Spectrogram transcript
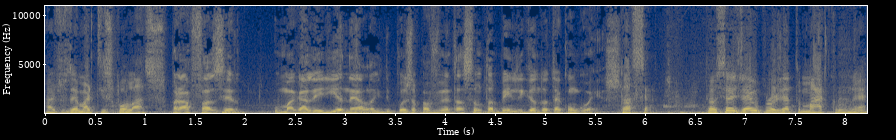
A José Martins Colasso. Para fazer uma galeria nela e depois a pavimentação também ligando até Congonhas. Tá certo. Então você já é o projeto macro, né?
